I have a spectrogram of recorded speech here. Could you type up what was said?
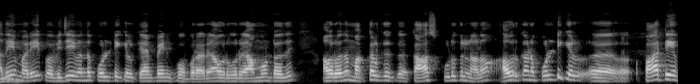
அதே மாதிரி இப்போ விஜய் வந்து பொலிட்டிக்கல் கேம்பெயினுக்கு போறாரு. அவர் ஒரு அமௌண்ட் வந்து அவர் வந்து மக்களுக்கு காசு கொடுக்கலனாலும் அவருக்கான பொலிட்டிக்கல் பார்ட்டியை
